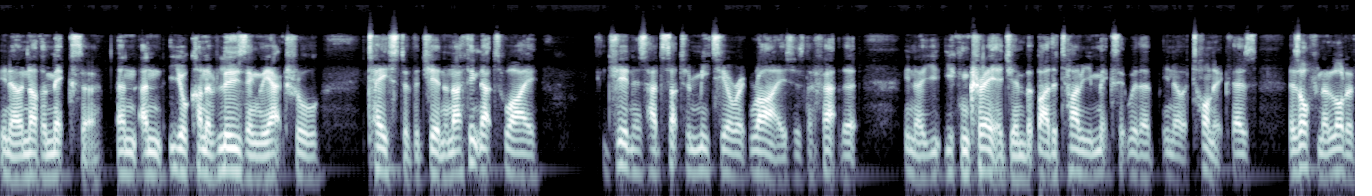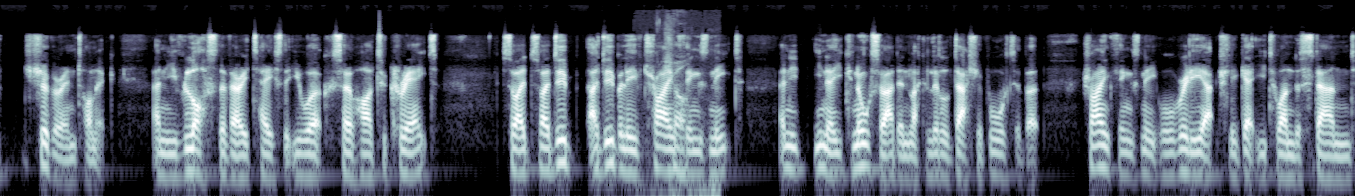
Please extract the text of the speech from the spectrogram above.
you know another mixer. And and you're kind of losing the actual taste of the gin. And i think that's why gin has had such a meteoric rise is the fact that you know you, you can create a gin but by the time you mix it with a you know a tonic there's there's often a lot of sugar in tonic. And you've lost the very taste that you work so hard to create. So i so i do i do believe trying sure. things neat. And you, you know you can also add in like a little dash of water but trying things neat will really actually get you to understand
